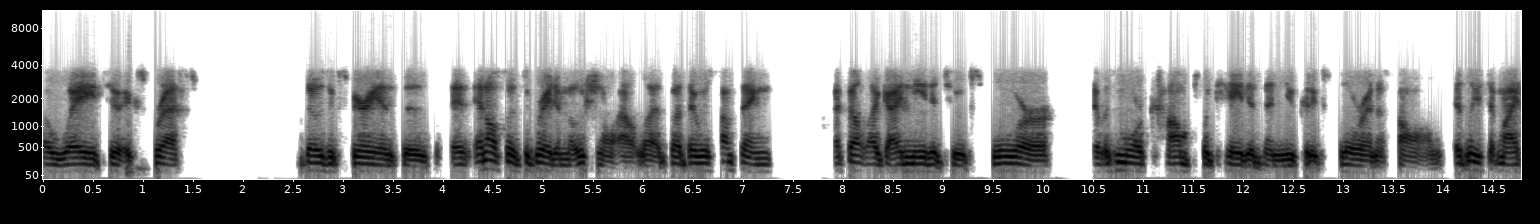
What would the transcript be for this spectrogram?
a way to express those experiences. And, and also it's a great emotional outlet. But there was something I felt like I needed to explore that was more complicated than you could explore in a song, at least at my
